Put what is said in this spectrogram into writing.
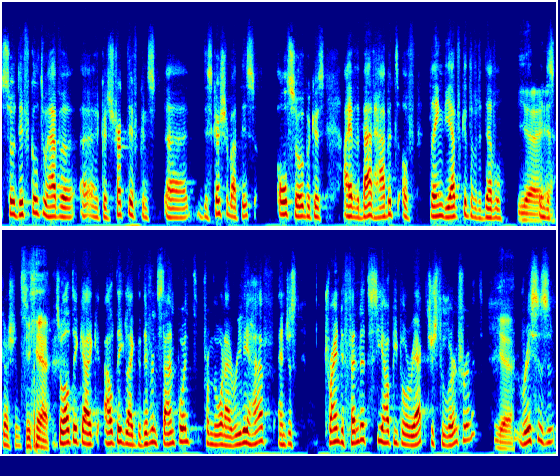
so difficult to have a, a constructive uh, discussion about this. Also, because I have the bad habit of playing the advocate of the devil yeah, in yeah. discussions. Yeah. So I'll take like I'll take like the different standpoint from the one I really have and just try and defend it, see how people react, just to learn from it. Yeah. Racism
